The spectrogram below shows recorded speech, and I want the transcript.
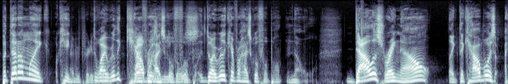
But then I'm like, okay, do I really care for high school Eagles. football? Do I really care for high school football? No. Dallas right now, like the Cowboys, I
